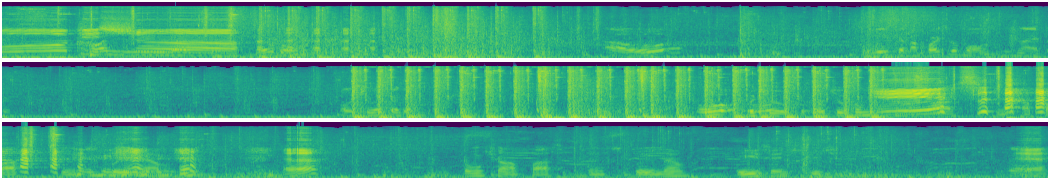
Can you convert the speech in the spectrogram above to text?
Ô, bichão! Aô! Fica na porta do bombe, sniper. Ó, o tio vai pegar. Ô, Ô tio, ô tio, como Que chama a pasta? Que foi mesmo? Hã? Como chama a pasta que você foi mesmo? Isso, anti-cheat. É.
